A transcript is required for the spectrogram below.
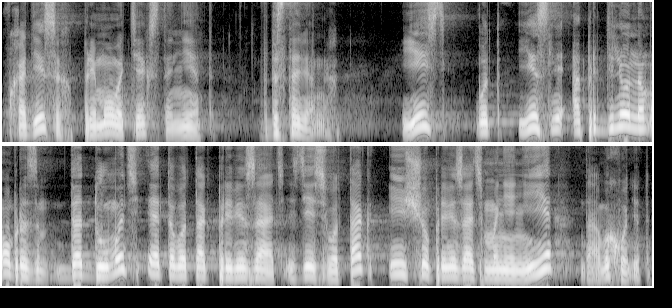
В хадисах прямого текста нет. В достоверных. Есть вот если определенным образом додумать, это вот так привязать, здесь вот так, и еще привязать мнение, да, выходит.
